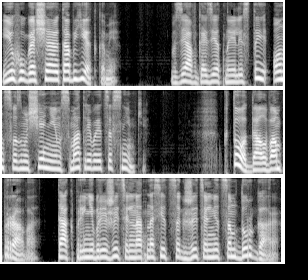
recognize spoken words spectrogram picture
Их угощают объедками». Взяв газетные листы, он с возмущением всматривается в снимки. «Кто дал вам право так пренебрежительно относиться к жительницам Дургара?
